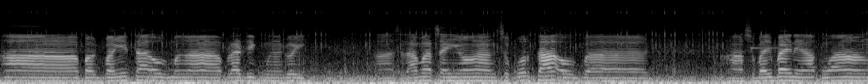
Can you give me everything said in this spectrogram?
ah, pagpangita og mga project mga goy. Ah, salamat sa inyong suporta o pag ah, subaybay ni ako ang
